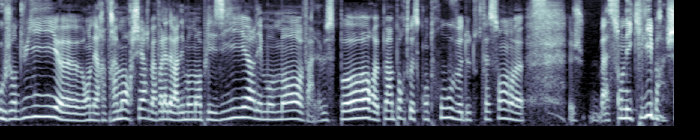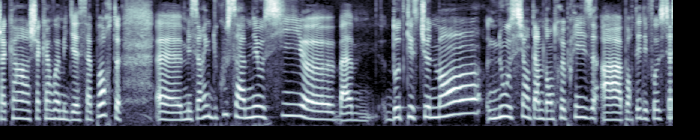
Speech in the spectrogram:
Aujourd'hui, on est vraiment en recherche, bah, voilà, d'avoir des moments plaisir, les moments, enfin, le sport, peu importe où est-ce qu'on trouve, de toute façon, bah, son équilibre. Chacun, chacun voit midi à sa porte. Mais c'est vrai que du coup, ça a amené aussi bah, d'autres questionnements. Nous aussi, en termes d'entreprise, à apporter des fois aussi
